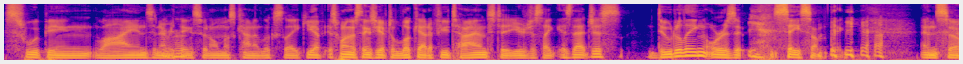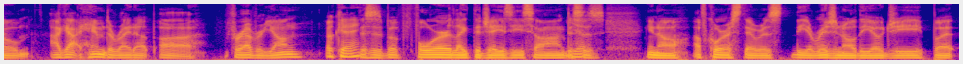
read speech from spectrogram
swooping lines and everything. So it almost kind of looks like you have. It's one of those things you have to look at a few times to. You're just like, is that just doodling or is it say something? And so I got him to write up uh, "Forever Young." Okay. This is before like the Jay Z song. This Yep. is, you know, of course there was the original, the OG, but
